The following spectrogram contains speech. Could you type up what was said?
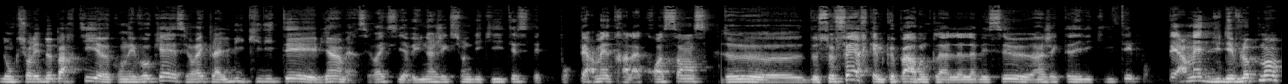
Donc sur les deux parties euh, qu'on évoquait, c'est vrai que la liquidité, eh bien, ben, c'est vrai que s'il y avait une injection de liquidité, c'était pour permettre à la croissance de euh, de se faire quelque part. Donc la, la, BCE injectait des liquidités pour permettre du développement.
